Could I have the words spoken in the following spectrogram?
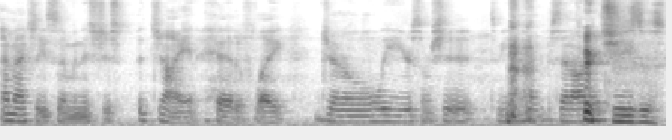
I'm actually assuming it's just a giant head of like General Lee or some shit. To be 100 percent honest. Jesus.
